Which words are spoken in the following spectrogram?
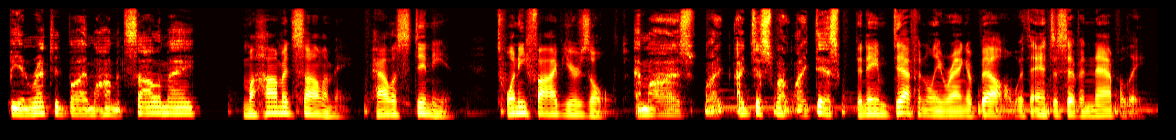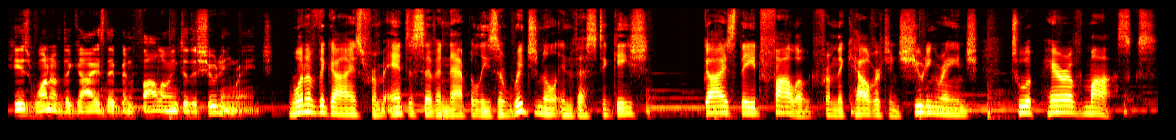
Being rented by Mohammed Salame. Mohammed Salame, Palestinian, 25 years old. And my eyes, I, I just went like this. The name definitely rang a bell with Anticev Napoli. He's one of the guys they've been following to the shooting range. One of the guys from Anticev Napoli's original investigation. Guys they'd followed from the Calverton shooting range to a pair of mosques,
